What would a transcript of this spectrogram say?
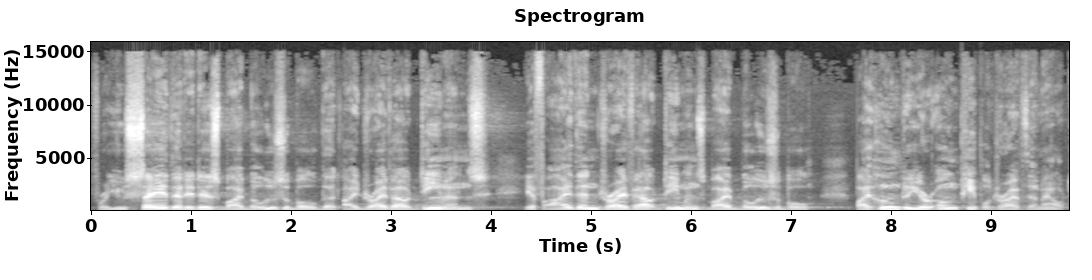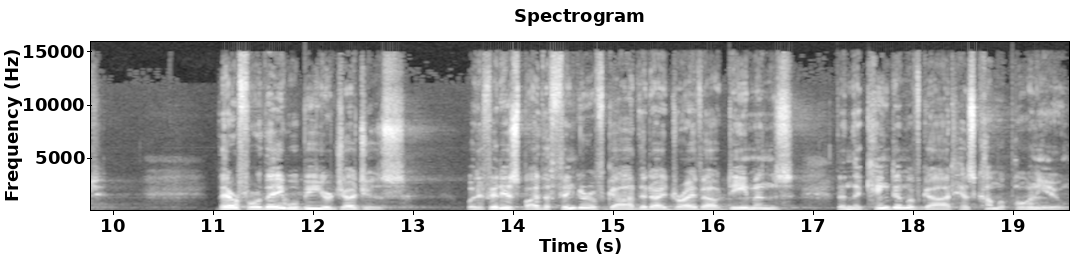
For you say that it is by Beelzebul that I drive out demons. If I then drive out demons by Beelzebul, by whom do your own people drive them out? Therefore they will be your judges. But if it is by the finger of God that I drive out demons, then the kingdom of God has come upon you.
